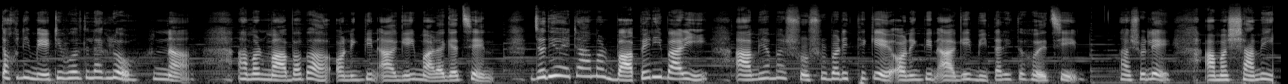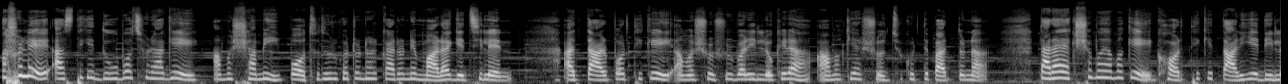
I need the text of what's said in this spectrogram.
তখনই মেয়েটি বলতে লাগল, না, আমার মা বাবা অনেক দিন আগেই মারা গেছেন। যদিও এটা আমার বাপেরই বাড়ি, আমি আমার শ্বশুর বাড়ির থেকে অনেক দিন আগেই বিতাড়িত হয়েছি। আসলে আমার স্বামী, আসলে আজ থেকে দু বছর আগে আমার স্বামী পথ দুর্ঘটনার কারণে মারা গেছিলেন। আর তারপর থেকেই আমার শ্বশুরবাড়ির লোকেরা আমাকে আর সহ্য করতে পারতো না। তারা একসময় আমাকে ঘর থেকে তাড়িয়ে দিল।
